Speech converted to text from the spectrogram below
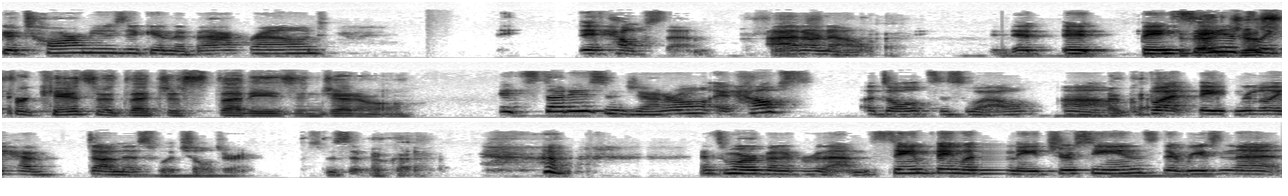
guitar music in the background, it helps them. I don't know. It, it they Is say that it's just like, for kids or that just studies in general? It studies in general. It helps adults as well. Um, okay. But they really have done this with children specifically. Okay. it's more benefit for them. Same thing with nature scenes. The reason that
